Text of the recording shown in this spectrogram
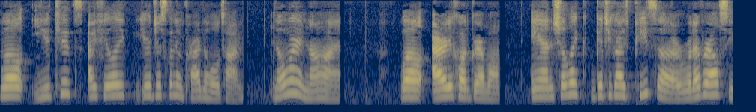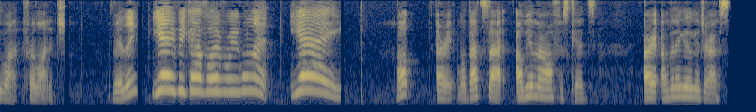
Well, you kids, I feel like you're just gonna cry the whole time. No, we're not. Well, I already called grandma and she'll like get you guys pizza or whatever else you want for lunch. Really? Yay, we can have whatever we want. Yay! Well, alright, well that's that. I'll be in my office, kids. Alright, I'm gonna go get dressed.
